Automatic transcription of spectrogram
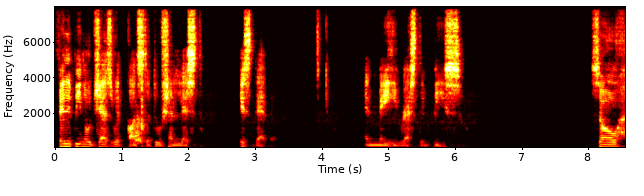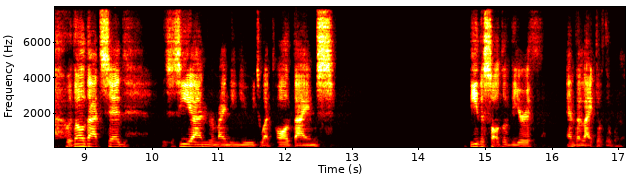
Filipino Jesuit constitutionalist, is dead. And may he rest in peace. So, with all that said, this is Ian reminding you to at all times be the salt of the earth and the light of the world.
